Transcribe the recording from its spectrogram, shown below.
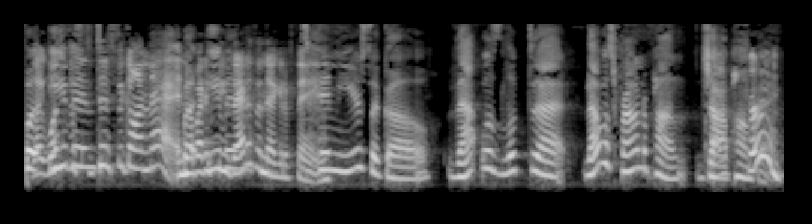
But like what's even- the statistic on that? And nobody sees that as a negative thing. 10 years ago, that was looked at, that was frowned upon job That's humping. true.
